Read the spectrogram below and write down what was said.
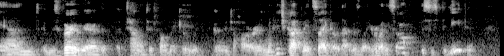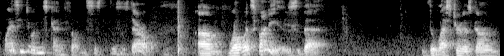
and it was very rare that a talented filmmaker would go into horror. And when Hitchcock made Psycho, that was like everybody said, "Oh, this is beneath him. Why is he doing this kind of film? This is this is terrible." Um, well, what's funny is that the western is gone.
